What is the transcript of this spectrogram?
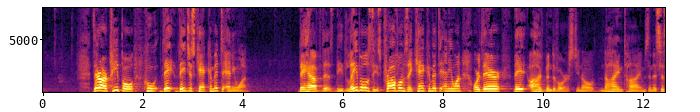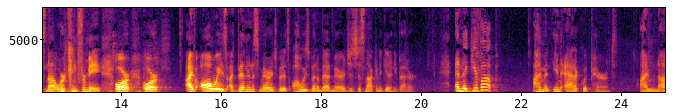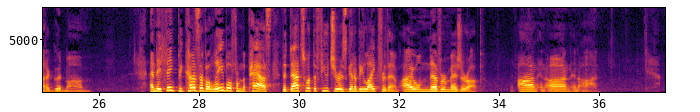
There are people who they, they just can't commit to anyone. They have the, the labels, these problems, they can't commit to anyone, or they're, they, oh, I've been divorced, you know, nine times, and it's just not working for me. Or, or I've always, I've been in this marriage, but it's always been a bad marriage. It's just not going to get any better. And they give up. I'm an inadequate parent. I'm not a good mom. And they think because of a label from the past that that's what the future is going to be like for them. I will never measure up on and on and on.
